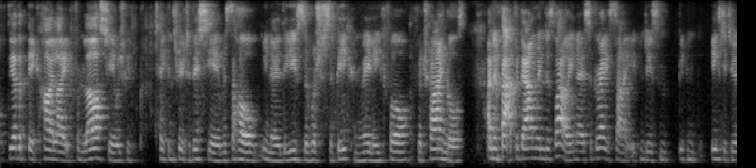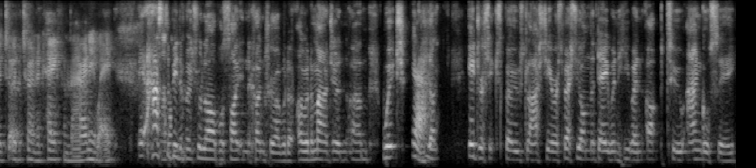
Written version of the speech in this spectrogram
of the other big highlight from last year, which we've taken through to this year, was the whole, you know, the use of Worcester Beacon really for for triangles, and in fact for downwind as well. You know, it's a great site. You can do some, you can easily do over 200k from there anyway. It has to be the most reliable site in the country, I would I would imagine. Um, which yeah. like Idris exposed last year, especially on the day when he went up to Anglesey,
